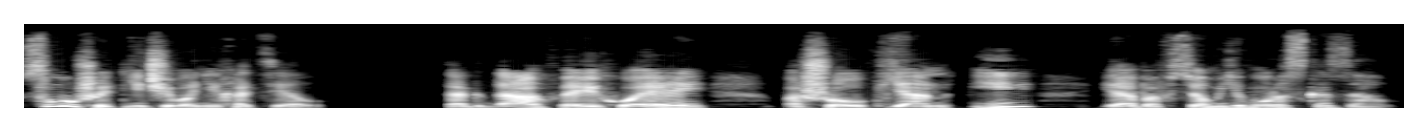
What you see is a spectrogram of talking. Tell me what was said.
слушать ничего не хотел. Тогда Фэй-Хуэй пошел к Ян-И и обо всем ему рассказал.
